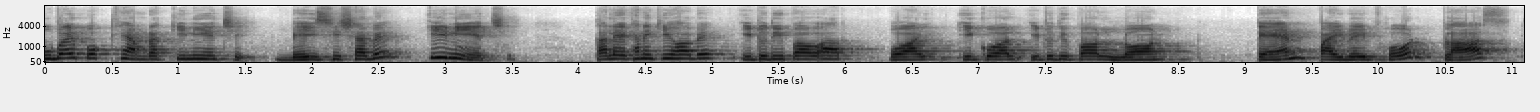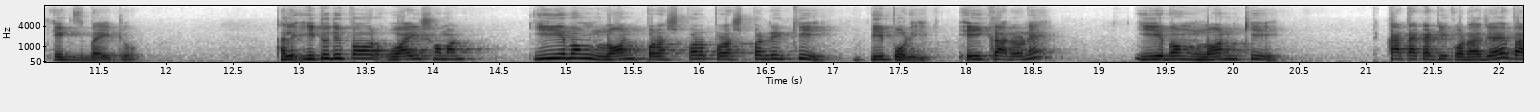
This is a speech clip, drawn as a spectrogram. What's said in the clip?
উভয় পক্ষে আমরা কি নিয়েছি? বেস হিসাবে ই নিয়েছি। তাহলে এখানে কি হবে? E to the power y equal e to the power ln tan pi by four plus x by two তাহলে ই টু দি পাওয়ার ওয়াই সমান ই এবং লন পরস্পর, পরস্পরের কি? বিপরীত। এই কারণে ই এবং লন কি? কাটাকাটি করা যায় বা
